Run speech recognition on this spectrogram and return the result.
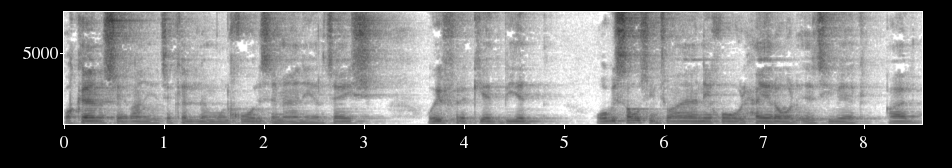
وكان الشيطان يتكلم والخور سمعان يرتعش ويفرك يد بيد وبصوت تعانقه الحيرة والارتباك. قال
